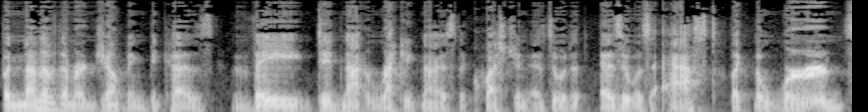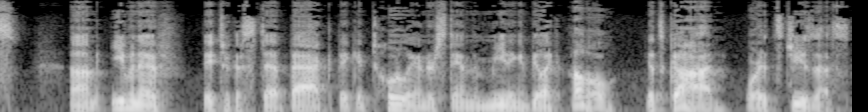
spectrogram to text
but none of them are jumping because they did not recognize the question as it would, as it was asked, like the words. Um, even if they took a step back, they could totally understand the meaning and be like, "Oh, it's God or it's Jesus.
